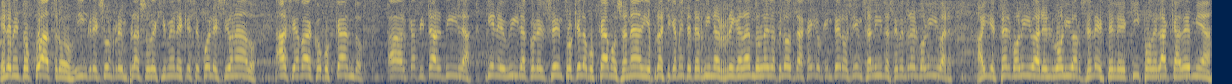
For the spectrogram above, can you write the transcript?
Elemento 4, ingresó un reemplazo de Jiménez que se fue lesionado, hacia abajo buscando al capital Vila, viene Vila con el centro, que la buscamos a nadie, prácticamente termina regalándole la pelota Jairo Quinteros y en salida se vendrá el Bolívar, ahí está el Bolívar, el Bolívar Celeste, el equipo de la academia,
